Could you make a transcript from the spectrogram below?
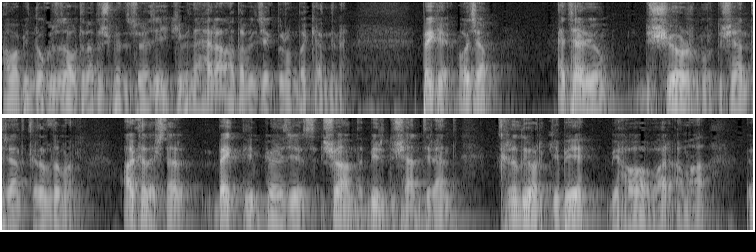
Ama 1900 altına düşmediği sürece 2000'e her an atabilecek durumda kendini. Peki hocam Ethereum düşüyor mu? Düşen trend kırıldı mı? Arkadaşlar bekleyip göreceğiz. Şu anda bir düşen trend kırılıyor gibi bir hava var ama e,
